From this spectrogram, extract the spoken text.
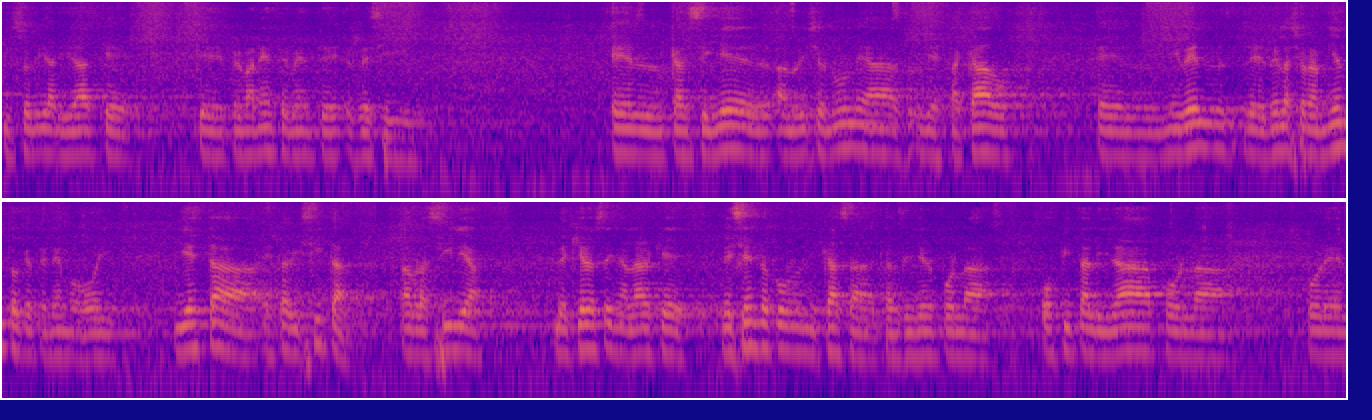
y solidaridad que, permanentemente recibimos. El canciller Aloisio Núñez ha destacado el nivel de relacionamiento que tenemos hoy y esta, esta visita a Brasilia le quiero señalar que me siento como en mi casa, canciller, por la hospitalidad, por, la, por el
